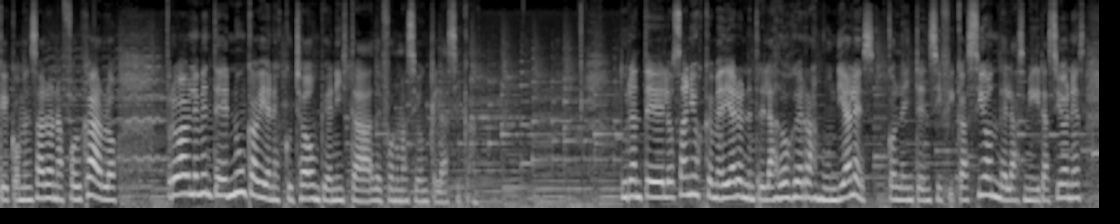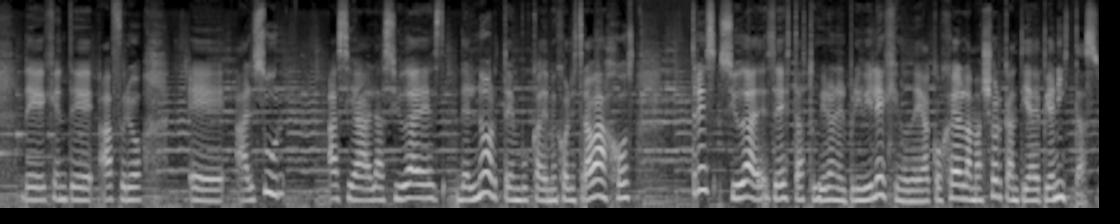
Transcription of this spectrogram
que comenzaron a forjarlo probablemente nunca habían escuchado a un pianista de formación clásica. Durante los años que mediaron entre las dos guerras mundiales, con la intensificación de las migraciones de gente afro eh, al sur, hacia las ciudades del norte en busca de mejores trabajos, Tres ciudades de estas tuvieron el privilegio de acoger la mayor cantidad de pianistas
